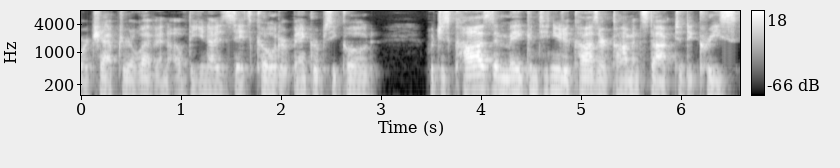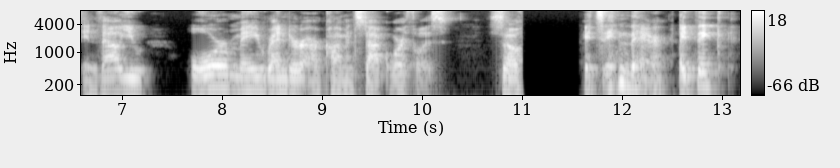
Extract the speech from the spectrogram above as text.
or Chapter 11 of the United States Code or Bankruptcy Code, which has caused and may continue to cause our common stock to decrease in value or may render our common stock worthless. So it's in there. I think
